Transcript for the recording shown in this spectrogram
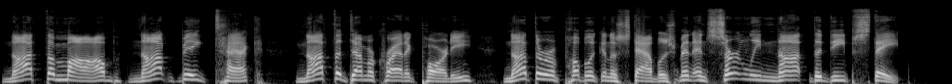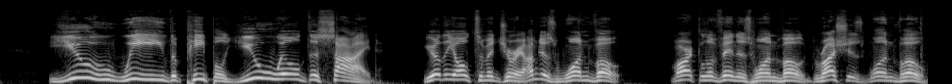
not the mob, not big tech, not the Democratic Party, not the Republican establishment, and certainly not the deep state. You, we, the people, you will decide. You're the ultimate jury. I'm just one vote. Mark Levin is one vote. Rush is one vote.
